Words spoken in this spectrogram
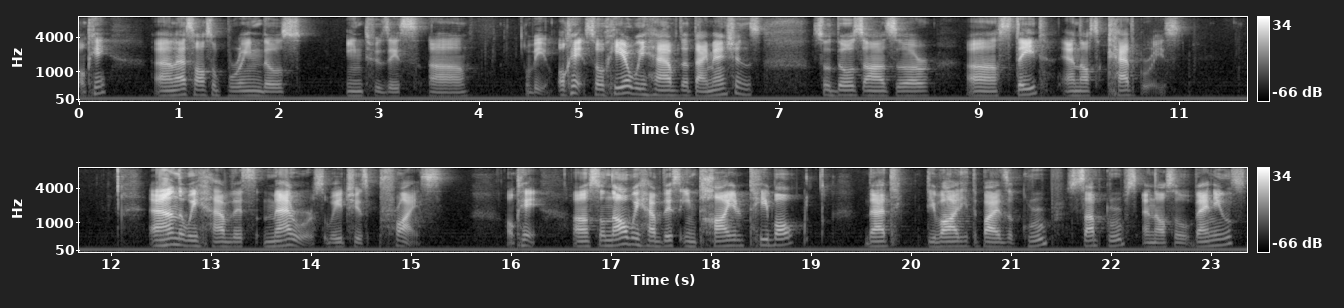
Okay, and let's also bring those into this uh, view. Okay, so here we have the dimensions. So those are the uh, state and also categories. and we have this measures which is price okay uh, so now we have this entire table that divided by the group subgroups and also venues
